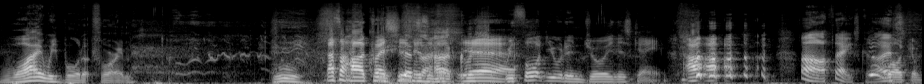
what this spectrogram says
Why we bought it for him. That's a hard question, That's a isn't hard it? question. Yeah. We thought you would enjoy this game. I, I, Oh, thanks, You're guys. welcome.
